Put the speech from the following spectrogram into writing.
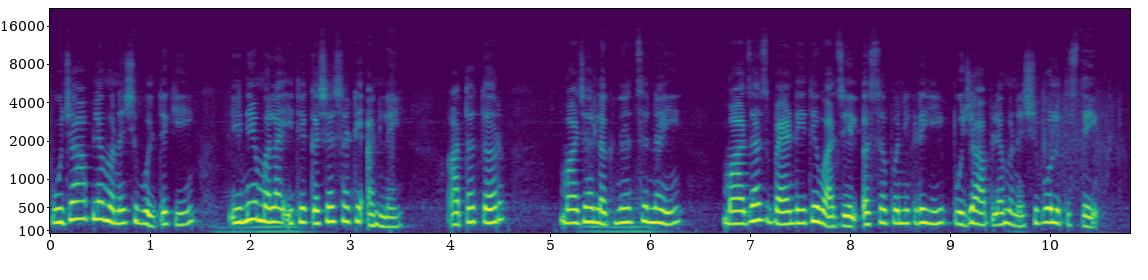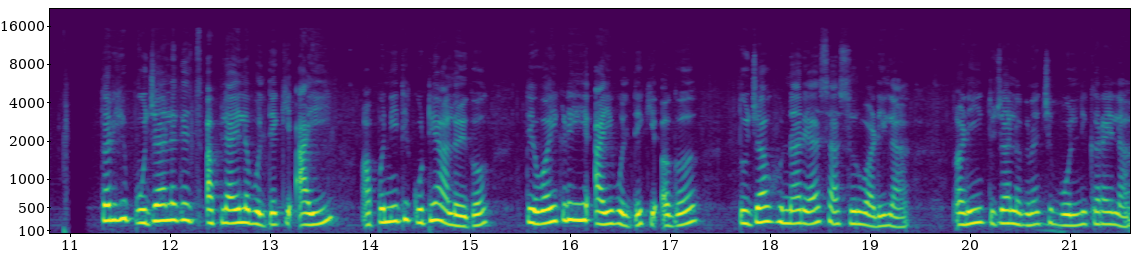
पूजा आपल्या मनाशी बोलते की हिने मला इथे कशासाठी आणलं आहे आता तर माझ्या लग्नाचं नाही माझाच बँड इथे वाजेल असं पण इकडे ही पूजा आपल्या मनाशी बोलत असते. तर ही पूजा लगेच आपल्या आईला बोलते की आई आपण इथे कुठे आलो आहे गं? तेव्हा इकडे ही आई बोलते की अगं तुझ्या होणाऱ्या सासूरवाडीला आणि तुझ्या लग्नाची बोलणी करायला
